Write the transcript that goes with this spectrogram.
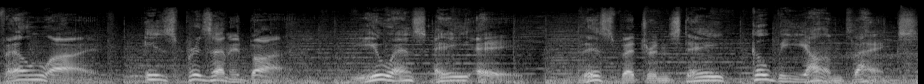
NFL Live is presented by USAA. This Veterans Day, go beyond thanks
